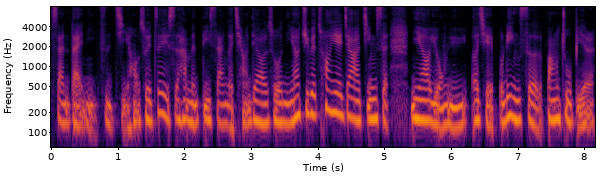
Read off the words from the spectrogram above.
善待你自己哈，所以这也是他们第三个强调说，你要具备创业家的精神，你要勇于而且不吝啬的帮助别人，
